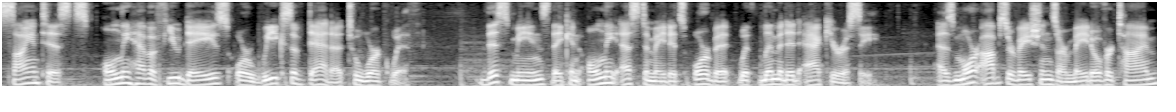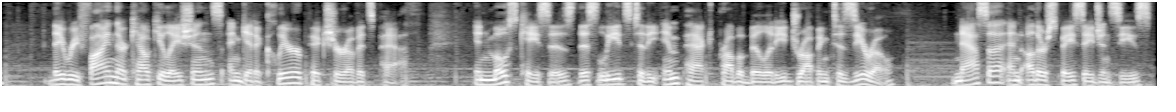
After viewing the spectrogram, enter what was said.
scientists only have a few days or weeks of data to work with. This means they can only estimate its orbit with limited accuracy. As more observations are made over time, they refine their calculations and get a clearer picture of its path. In most cases, this leads to the impact probability dropping to zero. NASA and other space agencies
